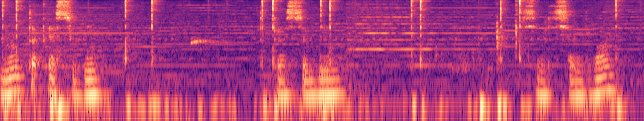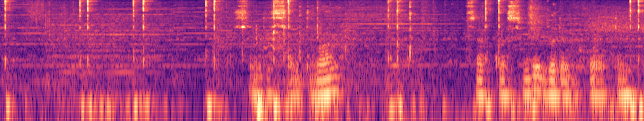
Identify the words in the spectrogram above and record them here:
Ну, таке собі. Таке собі. 72. 72. Церква сюди буде виходити.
